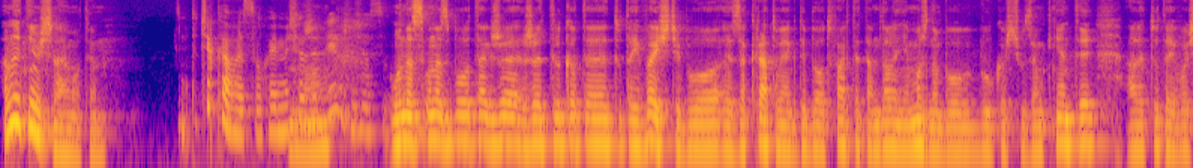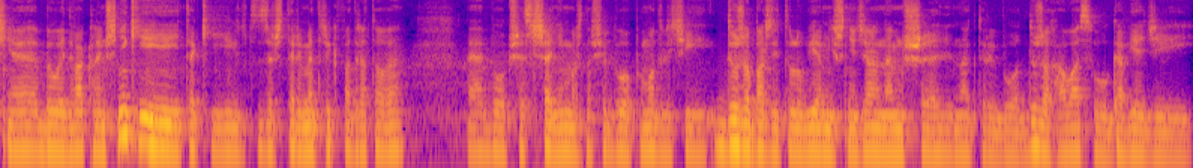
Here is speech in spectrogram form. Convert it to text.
Ale nawet nie myślałem o tym. To ciekawe, słuchaj. Myślę, No. że większość osób. U nas, u nas było tak, że, że tylko te tutaj wejście było e, za kratą, jak gdyby otwarte, tam dalej nie można było, był kościół zamknięty, ale tutaj właśnie były dwa klęczniki i taki ze 4 metry kwadratowe e, było przestrzeni, można się było pomodlić i dużo bardziej to lubiłem niż niedzielne mszy, na których było dużo hałasu, gawiedzi i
